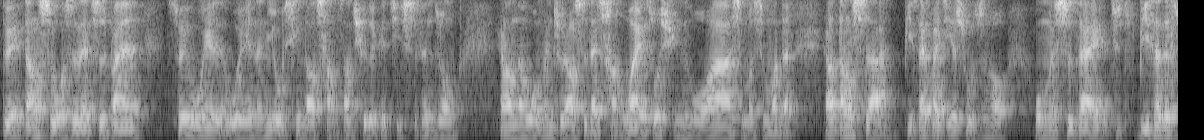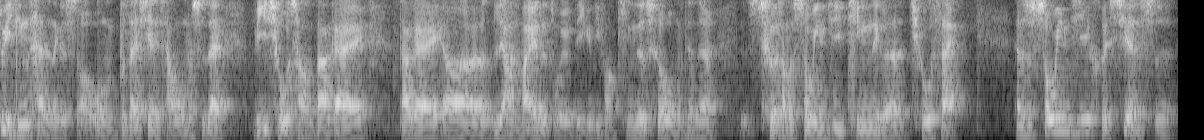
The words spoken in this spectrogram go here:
对，当时我是在值班，所以我也我也能有幸到场上去了个几十分钟。然后呢，我们主要是在场外做巡逻啊，什么什么的。然后当时啊，比赛快结束之后，我们是在就比赛在最精彩的那个时候，我们不在现场，我们是在离球场大概大概呃两迈的左右的一个地方停着车，我们在那车上的收音机听那个球赛。但是收音机和现实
